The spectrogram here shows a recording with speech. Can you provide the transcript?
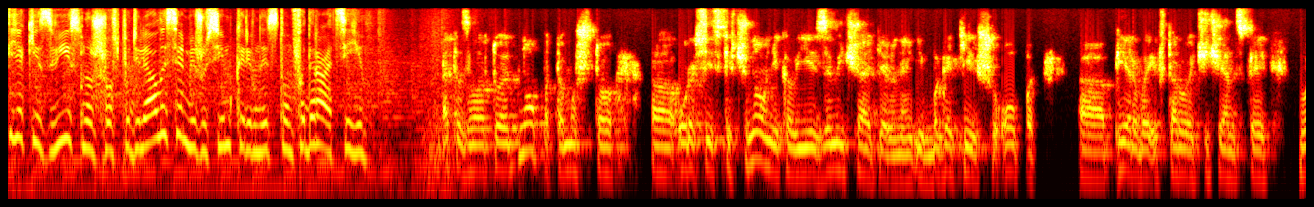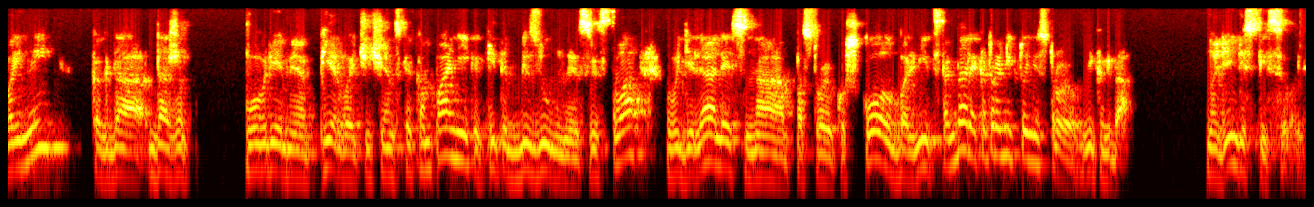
які, звісно ж, розподілялися між усім керівництвом федерації. Это золотое дно, потому что э, у российских чиновников есть замечательный и богатейший опыт э, Первой и Второй Чеченской войны, когда даже во время первой чеченской кампании какие-то безумные средства выделялись на постройку школ, больниц и так далее, которые никто не строил никогда. Но деньги списывали.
